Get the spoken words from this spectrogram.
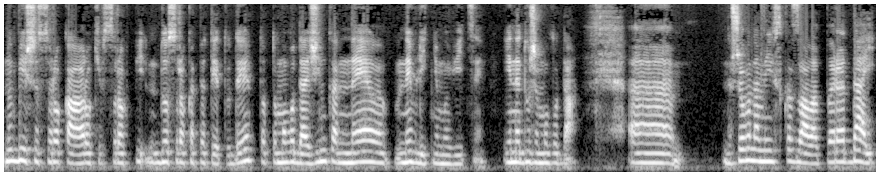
Ну, більше 40, років 40, до 45 туди. Тобто молода жінка не, не в літньому віці і не дуже молода. Е, ну, що вона мені сказала? Передай,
